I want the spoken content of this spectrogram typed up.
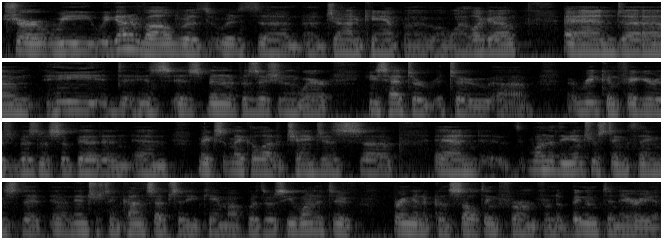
Sure, we we got involved with with uh, uh, John Camp a, a, while ago, and um, he has has been in a position where he's had to to uh, reconfigure his business a bit and and makes make a lot of changes uh, and one of the interesting things that, an interesting concepts that he came up with was he wanted to bring in a consulting firm from the Binghamton area,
